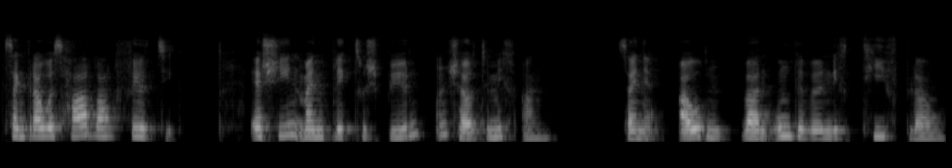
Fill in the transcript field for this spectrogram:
Sein graues Haar war filzig. Er schien meinen Blick zu spüren und schaute mich an. Seine Augen waren ungewöhnlich tiefblau.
